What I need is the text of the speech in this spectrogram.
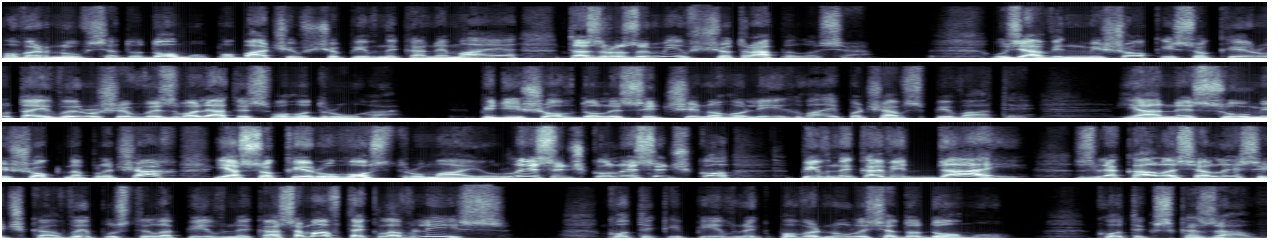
Повернувся додому, побачив, що півника немає, та зрозумів, що трапилося. Узяв він мішок і сокиру та й вирушив визволяти свого друга. Підійшов до лисичиного лігва і почав співати. Я несу мішок на плечах, я сокиру гостру маю. Лисичко, лисичко, півника віддай. Злякалася лисичка, випустила півника, а сама втекла в ліс. Котик і півник повернулися додому. Котик сказав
